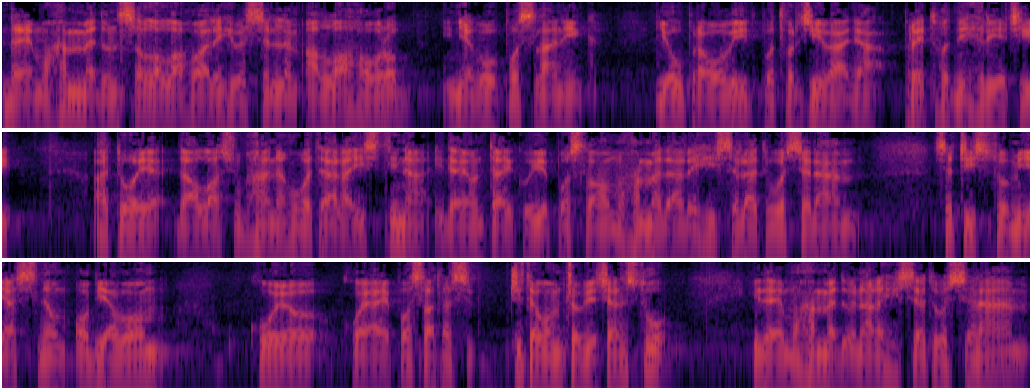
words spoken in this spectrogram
da je Muhammedun sallallahu alaihi ve sellem Allahov rob i njegov poslanik je upravo vid potvrđivanja prethodnih riječi a to je da Allah subhanahu wa ta'ala istina i da je on taj koji je poslao Muhammada alaihi salatu wa salam sa čistom i jasnom objavom kojo, koja je poslata čitavom čovječanstvu i da je Muhammedu alaihi salatu wa salam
